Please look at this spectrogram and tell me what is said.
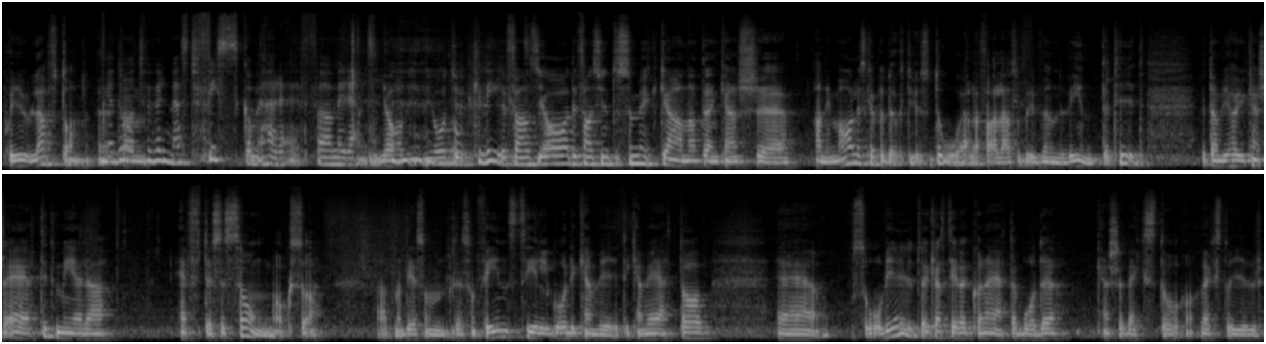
på julafton. Ja, då åt vi väl mest fisk om jag har för mig rätt. Ja, vi åt ju, det, fanns, ja, det fanns ju inte så mycket annat än kanske animaliska produkter just då i alla fall, alltså under vintertid. Utan vi har ju kanske ätit mera efter säsong också. Att det som, det som finns tillgår, det kan vi, det kan vi äta av. Eh, så vi har utvecklats till att kunna äta både kanske växt och, växt och djur.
